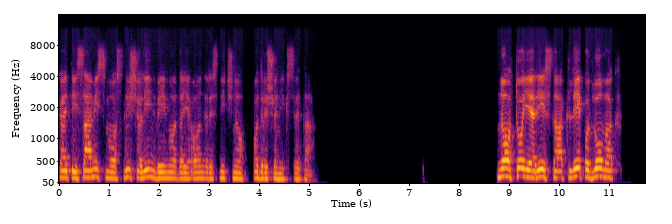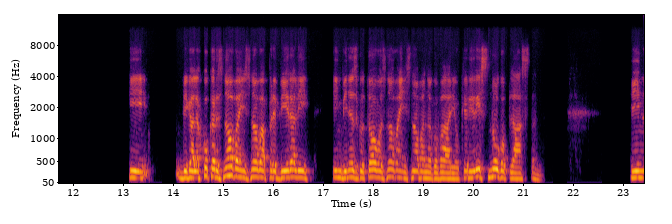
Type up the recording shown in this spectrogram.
kajti sami smo slišali in vemo, da je on resnično odrešenik sveta. No, to je res tak lep odlomek, ki bi ga lahko kar znova in znova prebirali, in bi nas gotovo znova in znova nagovarjal, ker je res mnogo plasten. In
